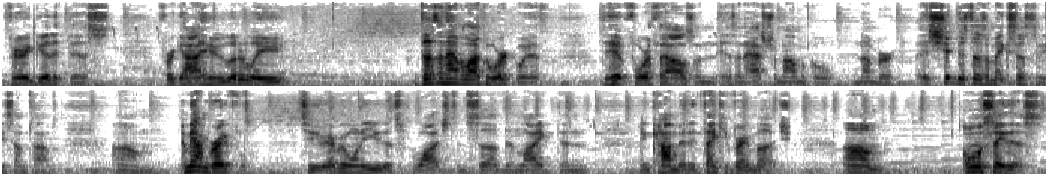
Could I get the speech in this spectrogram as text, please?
very good at this, for a guy who literally doesn't have a lot to work with, to hit 4,000 is an astronomical number. It shit just doesn't make sense to me sometimes. Um, I mean, I'm grateful to every one of you that's watched and subbed and liked and, and commented. Thank you very much. Um, I want to say this.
